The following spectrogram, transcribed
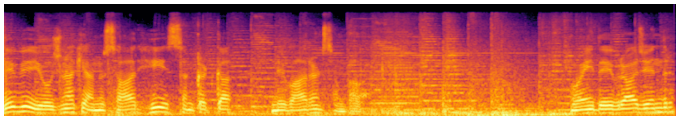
दिव्य योजना के अनुसार ही इस संकट का निवारण संभव है। वहीं देवराज इंद्र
